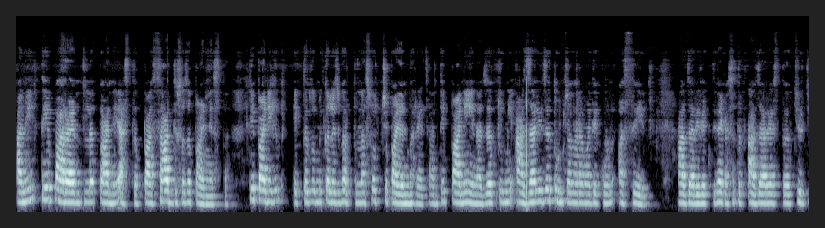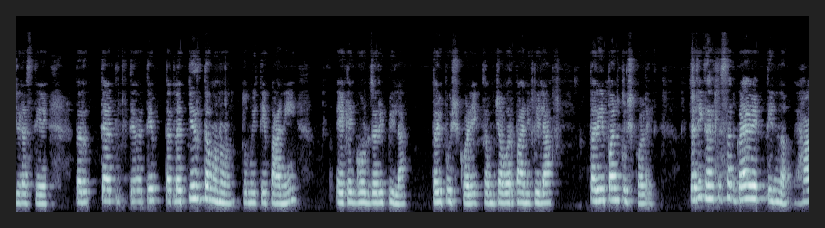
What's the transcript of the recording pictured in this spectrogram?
आणि ते पारायणातलं पाणी असतं पा सात दिवसाचं पाणी असतं. ते पाणी एकतर तुम्ही कलश भरताना स्वच्छ पाण्याने भरायचं आणि ते पाणी येणार जर तुम्ही आजारी जर तुमच्या घरामध्ये कोण असेल आजारी व्यक्ती नाही का सतत आजारी असतं चिडचिड असते तर त्या ते ते त्यातलं तीर्थ म्हणून तुम्ही ते पाणी एक एक घोट जरी पिला तरी पुष्कळ एक चमच्यावर पाणी पिला तरी पण पुष्कळ आहे. तरी घरातल्या सगळ्या व्यक्तींना हा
